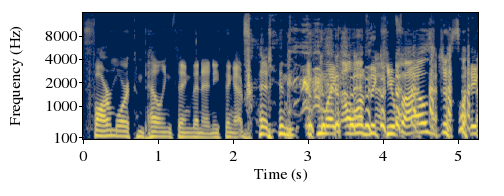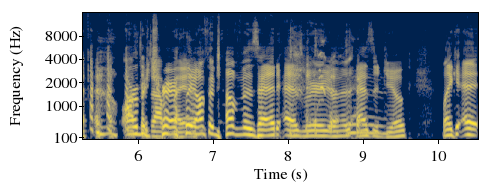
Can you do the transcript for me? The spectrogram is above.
far more compelling thing than anything I've read in, in like all of the Q files, just like Off the top of my arbitrarily head. off the top of his head as we were as a joke. Like, uh,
